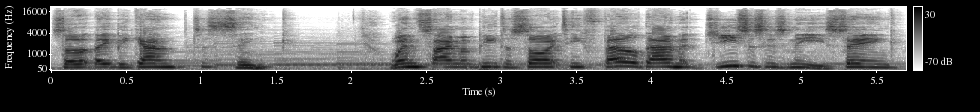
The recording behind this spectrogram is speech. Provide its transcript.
so that they began to sink. When Simon Peter saw it, he fell down at Jesus' knees, saying,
